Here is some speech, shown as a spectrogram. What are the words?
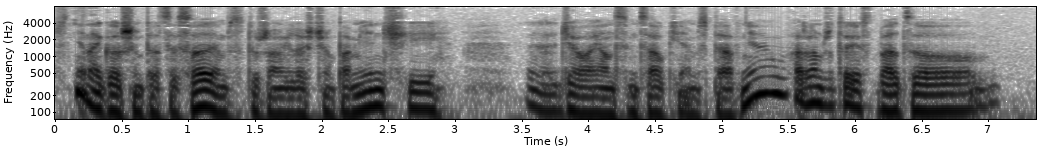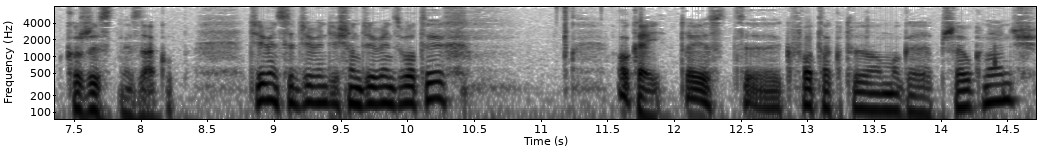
z nie najgorszym procesorem, z dużą ilością pamięci, e, działającym całkiem sprawnie. Uważam, że to jest bardzo korzystny zakup. 999 zł. Ok, to jest e, kwota, którą mogę przełknąć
